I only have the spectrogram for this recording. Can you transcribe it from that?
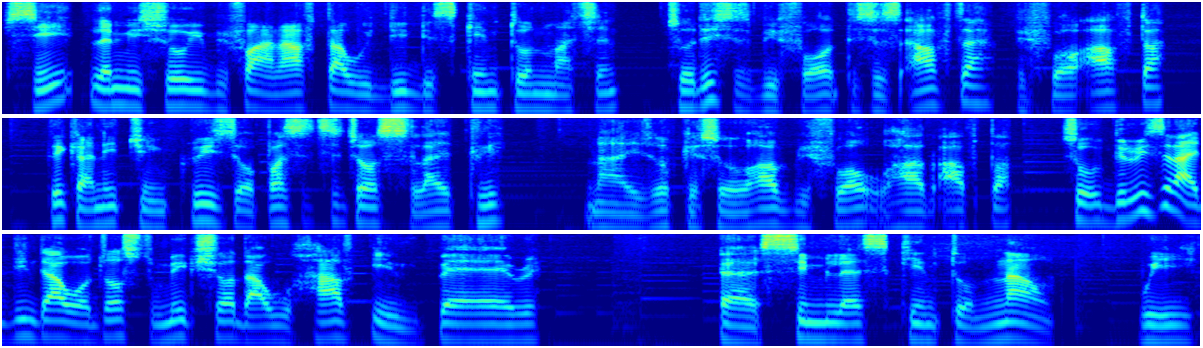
see, let me show you before and after we did the skin tone matching. So this is before, this is after, before, after think I need to increase the opacity just slightly. Nice. Okay, so we'll have before, we'll have after. So the reason I did that was just to make sure that we have a very uh, similar skin tone. Now we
